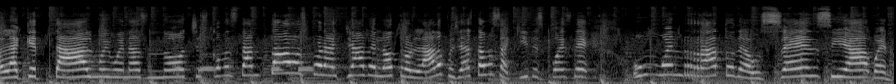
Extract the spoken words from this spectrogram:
Hola, ¿qué tal? Muy buenas noches. ¿Cómo están todos por allá del otro lado? Pues ya estamos aquí después de ausencia, bueno,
